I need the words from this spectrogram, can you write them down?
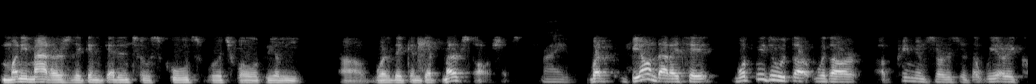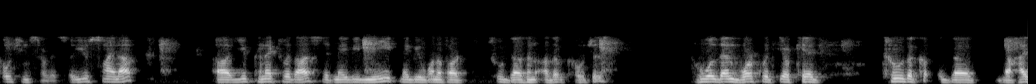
money matters, they can get into schools which will really uh, where they can get merit scholarships. Right. But beyond that, I say what we do with our with our uh, premium service is that we are a coaching service. So you sign up, uh, you connect with us. It may be me, maybe one of our two dozen other coaches, who will then work with your kid through the the the high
